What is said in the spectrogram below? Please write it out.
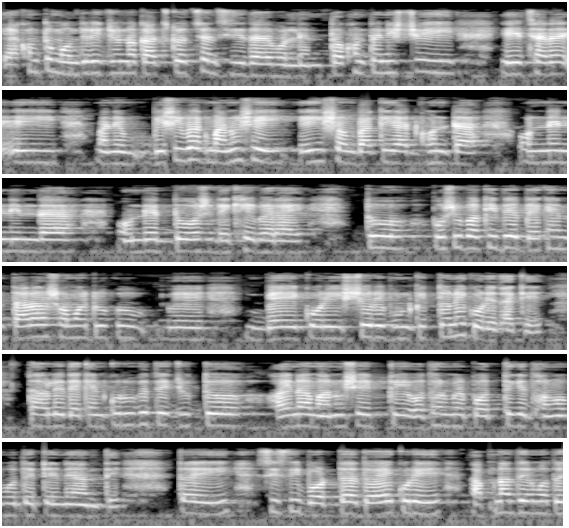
এখন তো মন্দিরের জন্য কাজ করছেন শ্রীদাদা বললেন। তখন তো নিশ্চয়ই এছাড়া এই মানে বেশিরভাগ মানুষই এই সব বাকি আট ঘণ্টা অন্যের নিন্দা, অন্যের দোষ দেখে বেড়ায়। তো পশু পাখিদের দেখেন, তারা সময়টুকু ব্যয় করে ঈশ্বরের গুণকীর্তনে করে থাকে। তাহলে দেখেন কুরুক্ষেত্রের যুদ্ধ হয় না মানুষকে অধর্মের পথ থেকে ধর্মপথে টেনে আনতে। তাই সিসি বর্দা, দয়া করে আপনাদের মতো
